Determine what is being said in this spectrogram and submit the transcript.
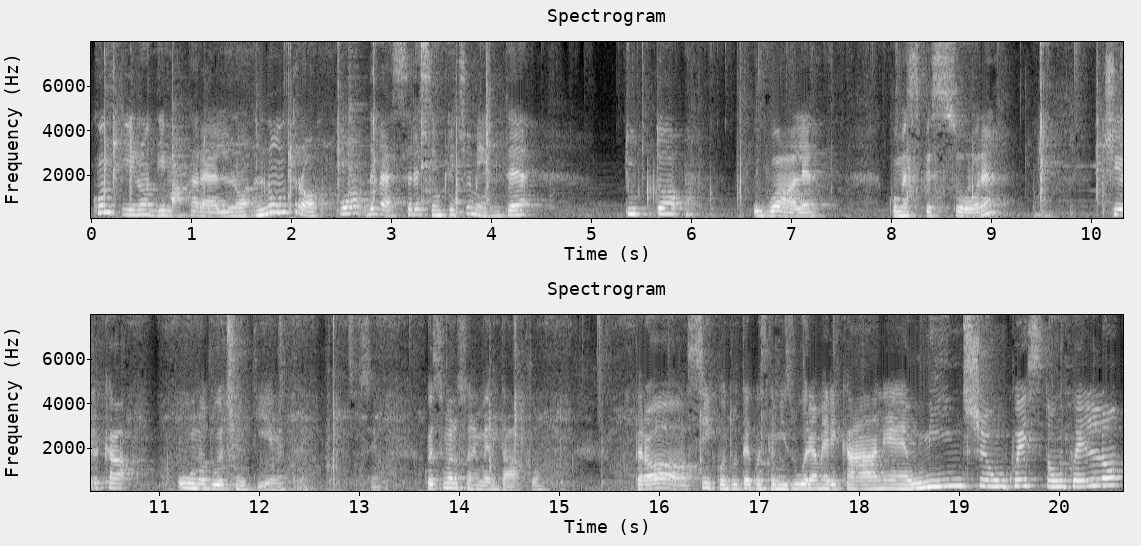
continuo di mattarello. Non troppo deve essere semplicemente tutto uguale come spessore circa 1-2 centimetri. Sì. questo me lo sono inventato. Però sì con tutte queste misure americane un inch un questo un quello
